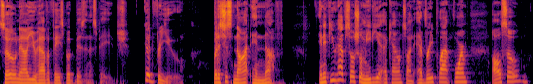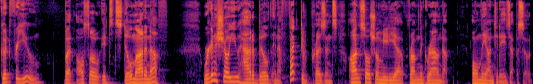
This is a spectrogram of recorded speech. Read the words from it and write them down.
So now you have a Facebook business page. Good for you. But it's just not enough. And if you have social media accounts on every platform, also good for you, but also it's still not enough. We're going to show you how to build an effective presence on social media from the ground up, only on today's episode.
